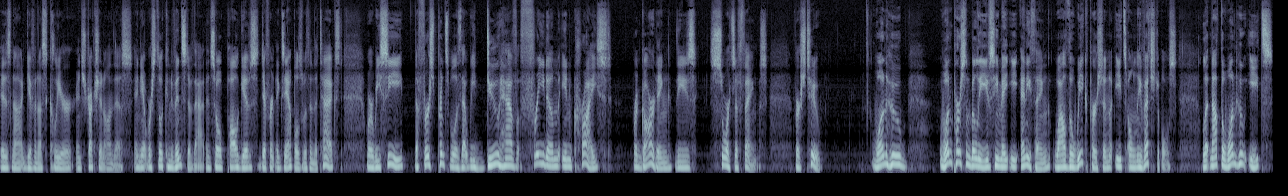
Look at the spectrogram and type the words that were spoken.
is not giving us clear instruction on this. And yet we're still convinced of that. And so Paul gives different examples within the text where we see the first principle is that we do have freedom in Christ regarding these sorts of things. Verse 2 One who one person believes he may eat anything, while the weak person eats only vegetables. Let not the one who eats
